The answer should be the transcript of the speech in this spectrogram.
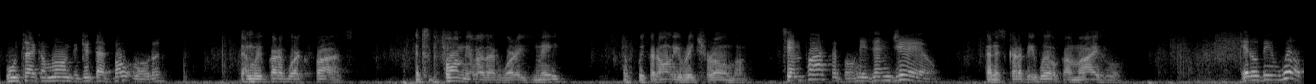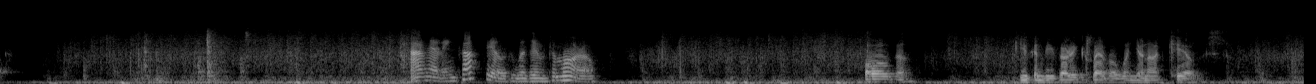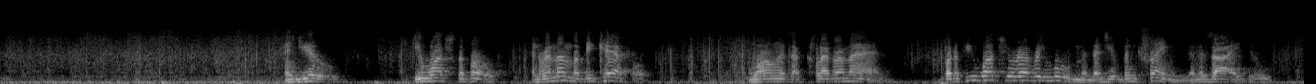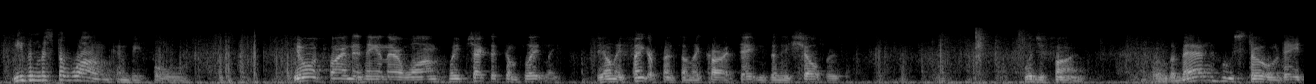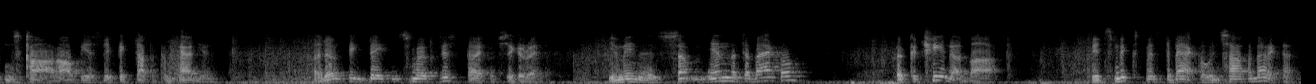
Won't take them long to get that boat loaded. Then we've got to work fast. It's the formula that worries me. If we could only reach Romer. It's impossible. He's in jail. Then it's got to be Wilk or Meisel. It'll be Wilk. I'm having cocktails with him tomorrow. Olga, you can be very clever when you're not careless. And you, you watch the boat. And remember, be careful. Wong is a clever man. But if you watch your every movement as you've been trained and as I do, even Mr. Wong can be fooled. You won't find anything in there, Wong. We've checked it completely. The only fingerprints on the car are Dayton's and his chauffeur's. What'd you find? Well, the man who stole Dayton's car obviously picked up a companion. I don't think Dayton smoked this type of cigarette. You mean there's something in the tobacco? A Kachina bark. It's mixed with tobacco in South America.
